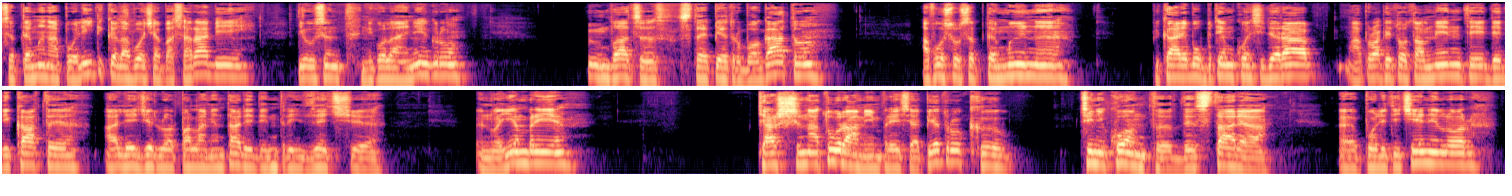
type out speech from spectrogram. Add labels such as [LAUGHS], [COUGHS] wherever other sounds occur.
Săptămâna politică la Vocea Basarabiei. Eu sunt Nicolae Negru. În față stă Petru Bogatu. A fost o săptămână pe care o putem considera aproape totalmente dedicată alegerilor parlamentare din 30 noiembrie. Chiar și natura am impresia, Petru, că ține cont de starea uh, politicienilor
